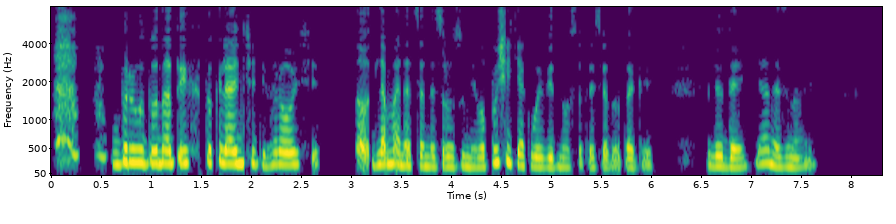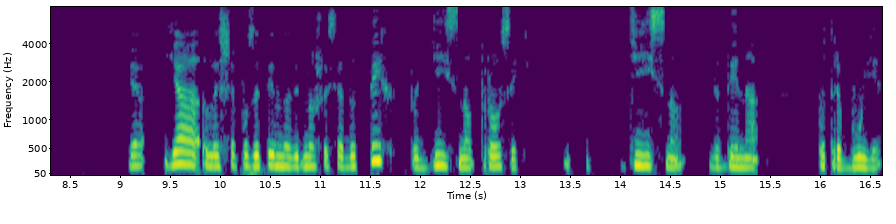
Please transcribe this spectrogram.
бруду на тих, хто клянчить гроші. Ну, для мене це не зрозуміло. Пишіть, як ви відноситеся до таких людей. Я не знаю. Я, я лише позитивно відношуся до тих, хто дійсно просить, дійсно людина потребує.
